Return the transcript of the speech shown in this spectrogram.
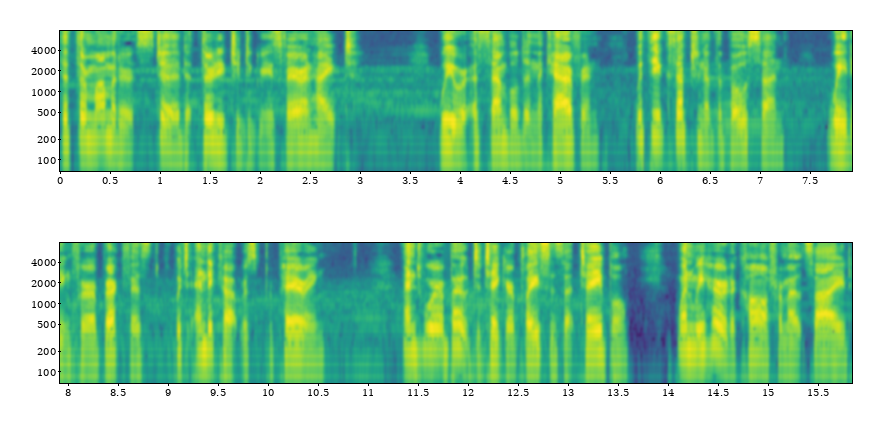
the thermometer stood at 32 degrees Fahrenheit. We were assembled in the cavern, with the exception of the boatswain, waiting for our breakfast, which Endicott was preparing, and were about to take our places at table when we heard a call from outside.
